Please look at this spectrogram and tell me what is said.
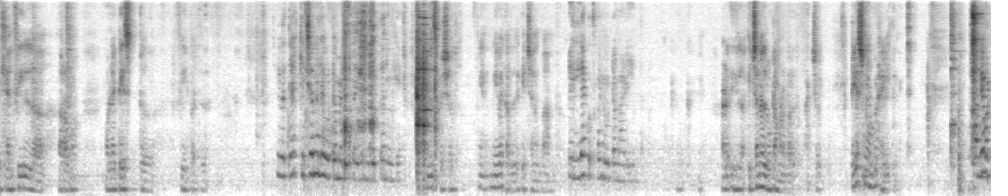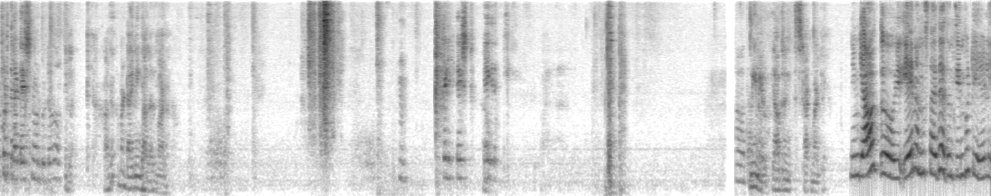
ಐ ಕ್ಯಾನ್ ಫೀಲ್ ಅರೋಮ ಒಳ್ಳೆ ಟೇಸ್ಟ್ ಫೀಲ್ ಬರ್ತಿದೆ. ಇವತ್ತು ಯಾಕೆ ಕಿಚನಲ್ಲೇ ಊಟ ಮಾಡಿಸ್ತಾ ಇದ್ದೀನಿ ಗೊತ್ತಾ ನಿಮಗೆ? ಏನು ಸ್ಪೆಷಲ್ ನೀವೇ ಕರೆದ್ರಿ ಕಿಚನ್ ಬಾ ಅಂತ. ಇಲ್ಲೇ ಕುತ್ಕೊಂಡು ಊಟ ಮಾಡಿ ಅಂತ. ಇಲ್ಲ ಕಿಚನಲ್ಲಿ ಊಟ ಮಾಡಬಾರ್ದು ಆ್ಯಕ್ಚುಲಿ ಟೇಸ್ಟ್ ನೋಡ್ಬಿಟ್ಟು ಹೇಳ್ತೀನಿ. ಹಾಗೆ ಬಿಟ್ಬಿಡ್ತೀರಾ ಟೇಸ್ಟ್ ನೋಡ್ಬಿಟ್ಟು? ಇಲ್ಲ. ಹಾಗೆ ನಮ್ಮ ಡೈನಿಂಗ್ ಹಾಲಲ್ಲಿ ಮಾಡೋಣ. ಹೇಳಿ ಟೇಸ್ಟ್ ಹೇಗಿದೆ? ನೀನು ಹೇಳು ಯಾವ್ದ್ರಿಂದ ಸ್ಟಾರ್ಟ್ ಮಾಡಲಿ? ನಿಮ್ಗೆ ಯಾವ್ದು ಏನು ಅನಿಸ್ತಾ ಇದೆ? ಅದನ್ನು ತಿಂದ್ಬಿಟ್ಟು ಹೇಳಿ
